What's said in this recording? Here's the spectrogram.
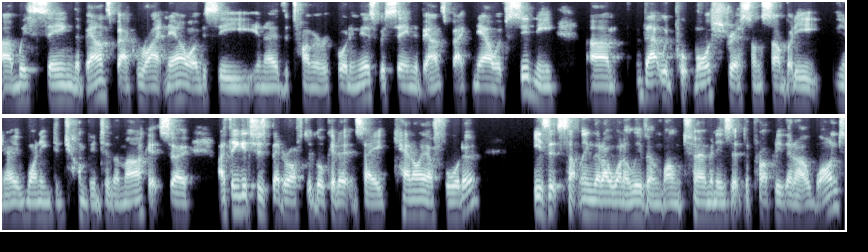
Um, we're seeing the bounce back right now. Obviously, you know, the time of recording this, we're seeing the bounce back now of Sydney. Um, that would put more stress on somebody, you know, wanting to jump into the market. So I think it's just better off to look at it and say, can I afford it? Is it something that I want to live in long term? And is it the property that I want?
